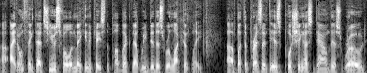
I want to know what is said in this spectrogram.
Uh, I don't think that's useful in making the case to the public that we did this reluctantly. Uh, but the president is pushing us down this road.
